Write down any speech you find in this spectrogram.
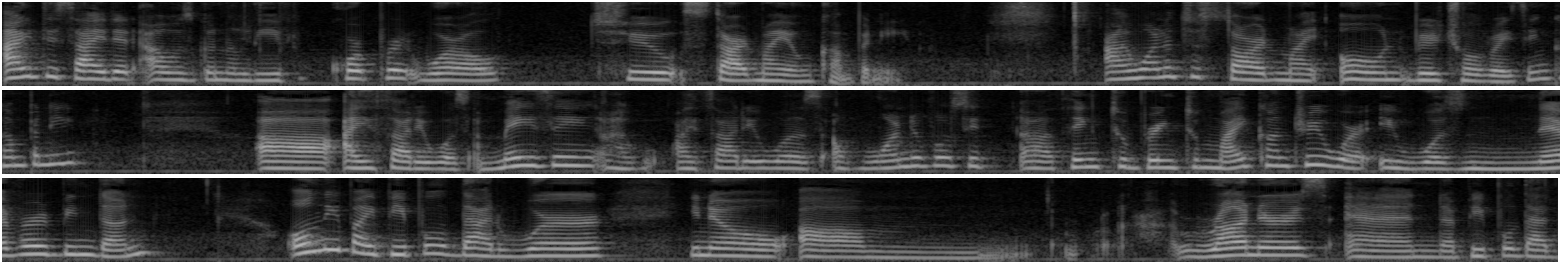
I decided I was going to leave corporate world to start my own company. I wanted to start my own virtual racing company uh, I thought it was amazing. I, I thought it was a wonderful uh, thing to bring to my country where it was never been done, only by people that were, you know, um, runners and uh, people that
